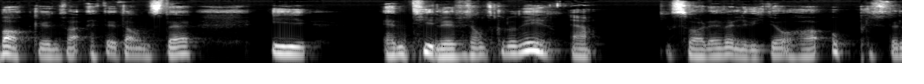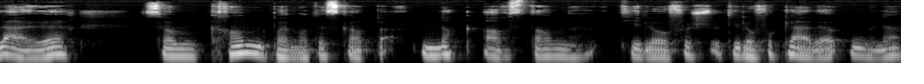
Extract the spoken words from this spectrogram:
bakgrunn fra et eller annet sted i en tidligere fransk koloni, Ja. så er det veldig viktig å ha opplyste lærere som kan på en måte skape nok avstand til å, for, til å forklare ungene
